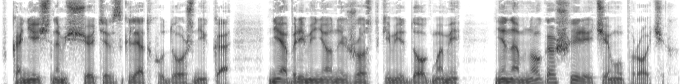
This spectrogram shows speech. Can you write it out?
В конечном счете взгляд художника, не обремененный жесткими догмами, не намного шире, чем у прочих.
